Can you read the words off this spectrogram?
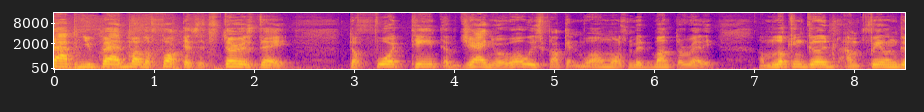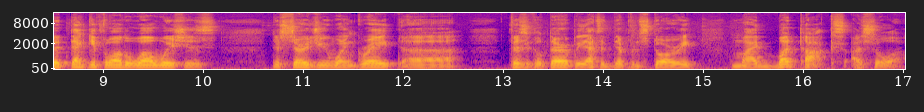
Happening, you bad motherfuckers? It's Thursday, the 14th of January. We're always fucking, we're almost mid month already. I'm looking good. I'm feeling good. Thank you for all the well wishes. The surgery went great. Uh, physical therapy, that's a different story. My buttocks are sore.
